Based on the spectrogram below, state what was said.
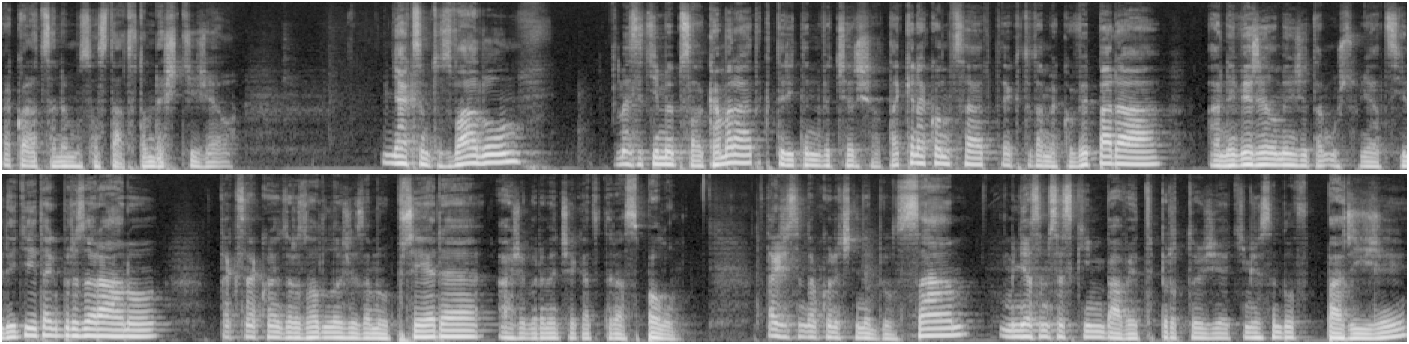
Akorát se nemusel stát v tom dešti, že jo. Nějak jsem to zvládl. Mezi tím mi psal kamarád, který ten večer šel taky na koncert, jak to tam jako vypadá a nevěřil mi, že tam už jsou nějací lidi tak brzo ráno, tak se nakonec rozhodl, že za mnou přijede a že budeme čekat teda spolu. Takže jsem tam konečně nebyl sám, měl jsem se s kým bavit, protože tím, že jsem byl v Paříži,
